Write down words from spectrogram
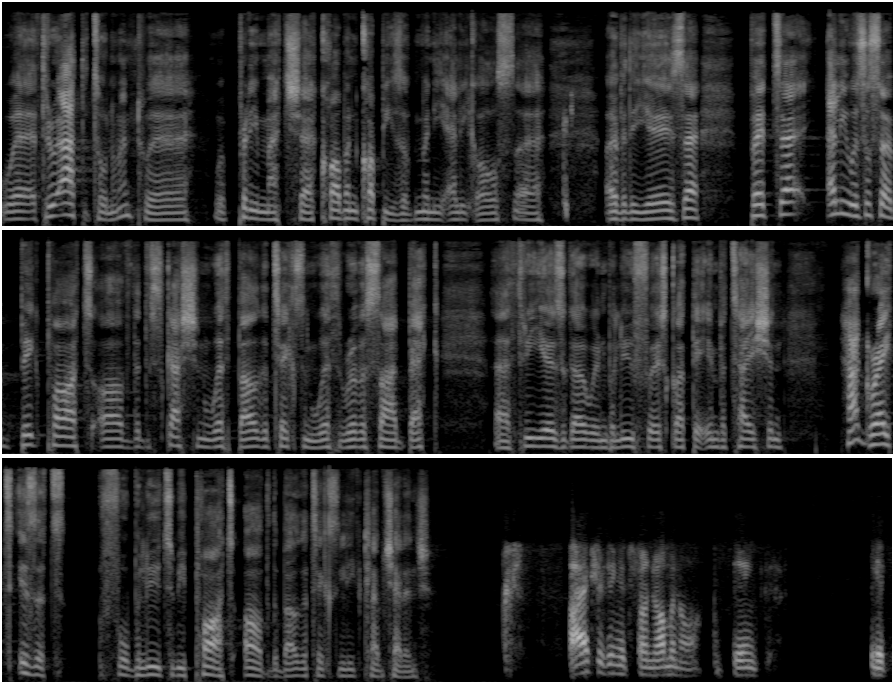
were throughout the tournament were were pretty much uh, carbon copies of many Ali goals uh, over the years. Uh, but uh, Ali was also a big part of the discussion with Belgotex and with Riverside back uh, three years ago when Baloo first got their invitation. How great is it for Baloo to be part of the Belgotex Elite Club Challenge? I actually think it's phenomenal. I think it's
